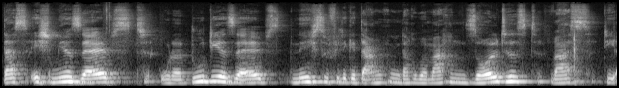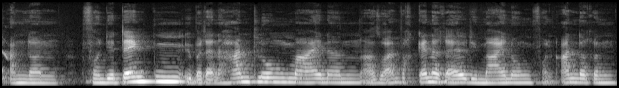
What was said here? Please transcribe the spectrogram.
dass ich mir selbst oder du dir selbst nicht so viele Gedanken darüber machen solltest, was die anderen von dir denken, über deine Handlungen meinen, also einfach generell die Meinung von anderen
